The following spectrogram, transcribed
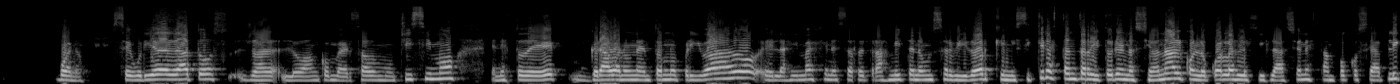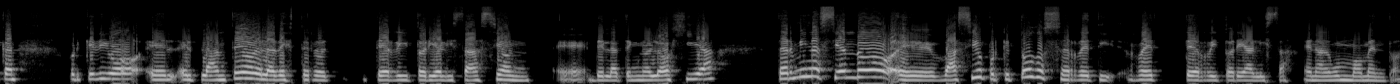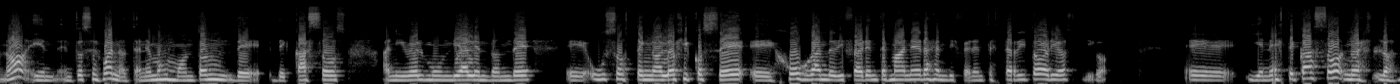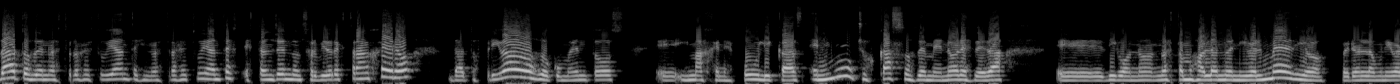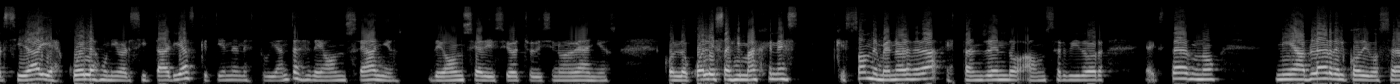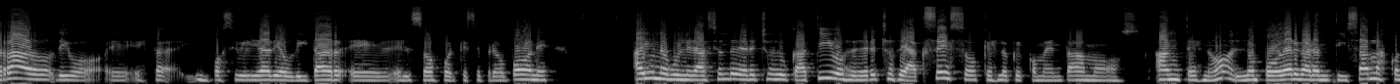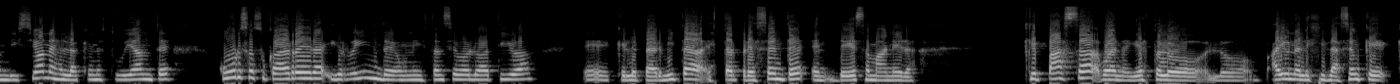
bueno, seguridad de datos ya lo han conversado muchísimo en esto de graban un entorno privado, eh, las imágenes se retransmiten a un servidor que ni siquiera está en territorio nacional, con lo cual las legislaciones tampoco se aplican, porque digo, el, planteo de la desterritorialización eh, de la tecnología termina siendo vacío porque todo se retira territorializa en algún momento, ¿no? Y entonces, bueno, tenemos un montón de, casos a nivel mundial en donde eh, usos tecnológicos se eh, juzgan de diferentes maneras en diferentes territorios, digo. Eh, y en este caso, los datos de nuestros estudiantes y nuestras estudiantes están yendo a un servidor extranjero, datos privados, documentos, imágenes públicas, en muchos casos de menores de edad eh, digo, no, no, estamos hablando de nivel medio, pero en la universidad hay escuelas universitarias que tienen estudiantes de 11 años, de 11 a 18, 19 años, con lo cual esas imágenes que son de menores de edad están yendo a un servidor externo. Ni hablar del código cerrado, digo, eh, esta imposibilidad de auditar el software que se propone hay una vulneración de derechos educativos, de derechos de acceso, que es lo que comentábamos antes, ¿no? El no poder garantizar las condiciones en las que un estudiante cursa su carrera y rinde una instancia evaluativa eh, que le permita estar presente de esa manera. ¿Qué pasa? Bueno, y esto lo, hay una legislación que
